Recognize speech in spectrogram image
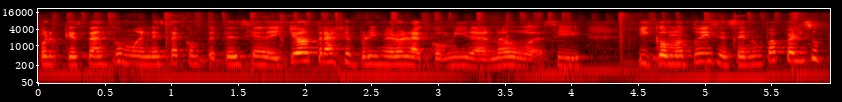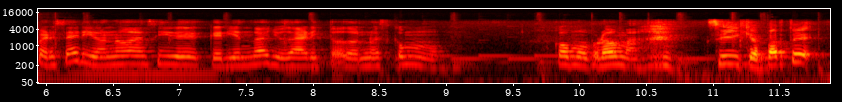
porque están como en esta competencia de yo traje primero la comida, ¿no? O así. Y como tú dices, en un papel súper serio, ¿no? Así de queriendo ayudar y todo, no es como, como broma. Sí, que aparte,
